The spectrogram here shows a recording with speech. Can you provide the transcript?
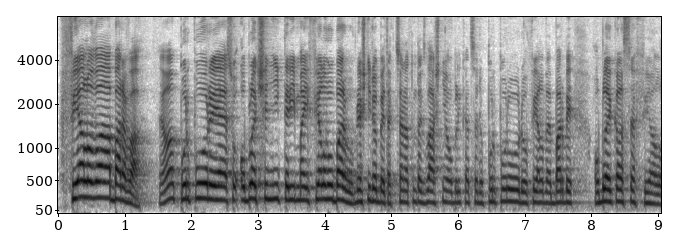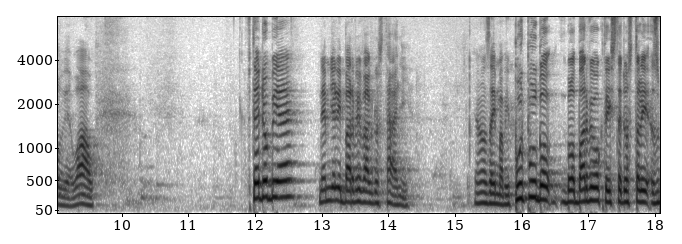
fialová barva. Jo? Purpur je, jsou oblečení, které mají fialovou barvu v dnešní době, tak co je na tom tak zvláštní oblíkat se do purpuru, do fialové barvy, oblékal se fialově, wow. V té době neměli barvivá k dostání. Jo, zajímavý. Purpur byl, bylo barvivo, které jste dostali z,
